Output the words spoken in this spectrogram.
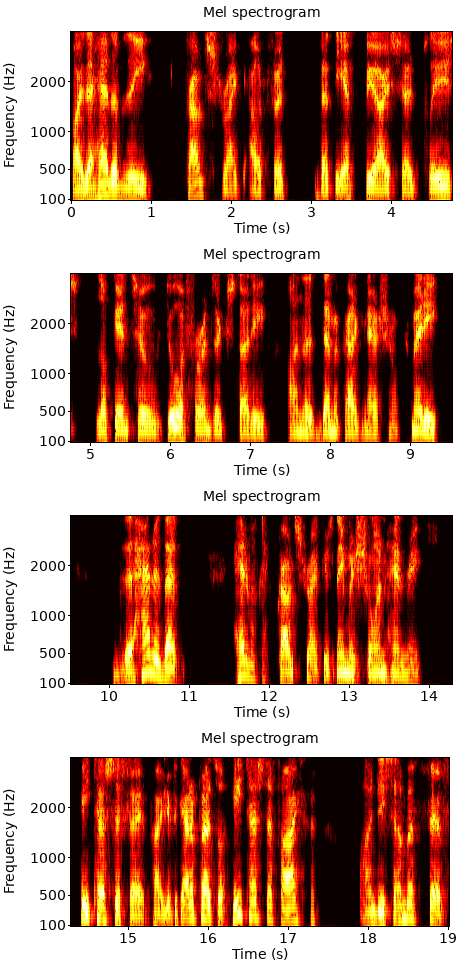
by the head of the CrowdStrike outfit that the FBI said, please look into, do a forensic study on the Democratic National Committee. The head of that head of CrowdStrike, his name is Shawn Henry. He testified, if you got a pencil, he testified on December 5th,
